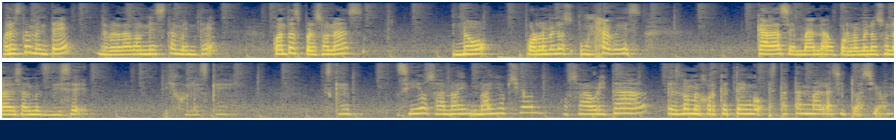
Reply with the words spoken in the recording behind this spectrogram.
Honestamente, de verdad, honestamente, ¿cuántas personas no, por lo menos una vez cada semana o por lo menos una vez al mes dice, híjole, es que, es que sí, o sea, no hay, no hay opción. O sea, ahorita es lo mejor que tengo. Está tan mala situación.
